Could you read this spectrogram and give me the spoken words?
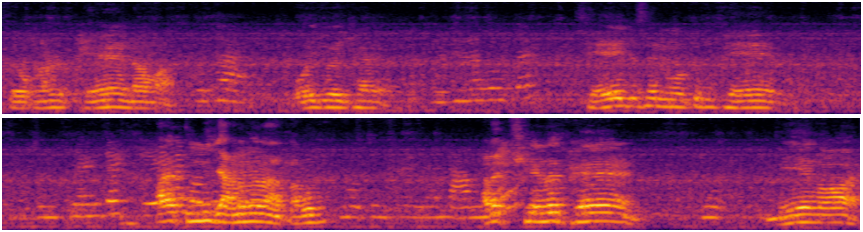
সে ওখানে ফ্রেন্ড আমার। ওই যে ওইখানে। সেই যে সে নতুন কে আরে তুমি জানবে না তারপর আরে ছেলে ফ্রেন্ড ন- মেয়ে নয়।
